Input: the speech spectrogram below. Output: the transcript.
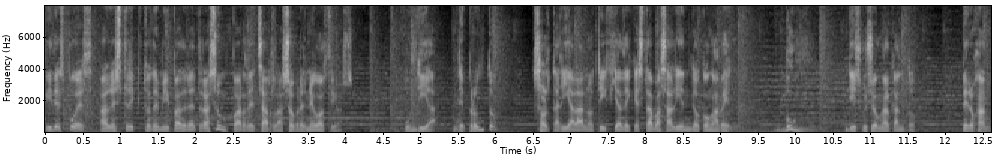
y después al estricto de mi padre tras un par de charlas sobre negocios. Un día, de pronto, soltaría la noticia de que estaba saliendo con Abel. ¡Bum! Discusión al canto. Pero Han,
